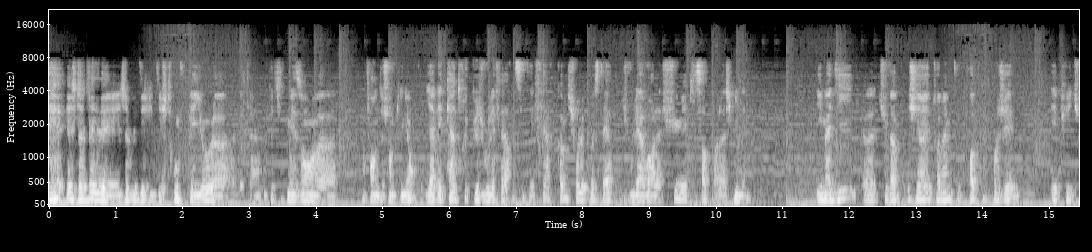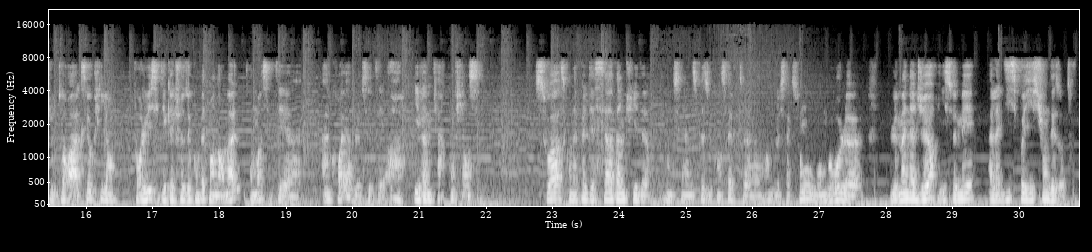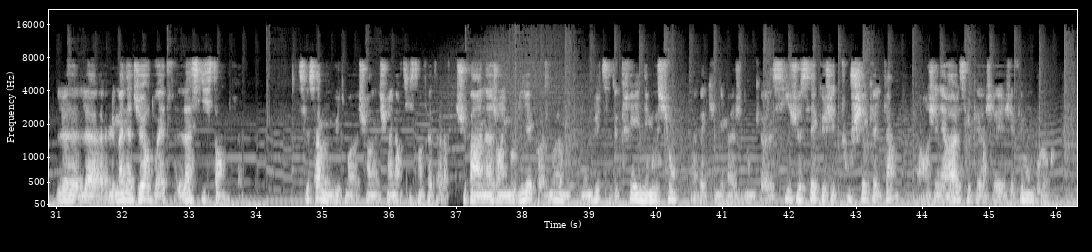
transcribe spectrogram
et, j'avais des, des, des schtroumpfs là, avec une petite maison euh, en forme de champignon. Il y avait qu'un truc que je voulais faire, c'était faire comme sur le poster. Je voulais avoir la fumée qui sort par la cheminée. Il m'a dit, euh, tu vas gérer toi-même tes propres projets et puis tu auras accès aux clients. Pour lui, c'était quelque chose de complètement normal. Pour moi, c'était euh, incroyable. C'était, oh, il va me faire confiance. Soit ce qu'on appelle des servant leaders. Donc, c'est un espèce de concept euh, anglo-saxon où, en gros, le, le, manager, il se met à la disposition des autres. Le, manager doit être l'assistant. C'est ça mon but, moi. Je suis, un, je suis, un, artiste en fait. Je suis pas un agent immobilier. Moi, mon, but, c'est de créer une émotion avec une image. Donc, euh, si je sais que j'ai touché quelqu'un, en général, c'est que j'ai fait mon boulot.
